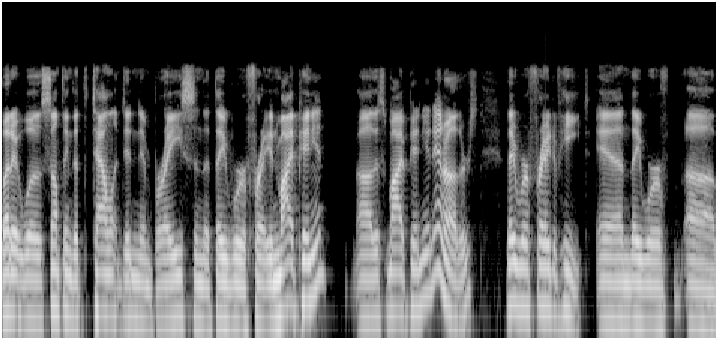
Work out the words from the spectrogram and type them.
but it was something that the talent didn't embrace, and that they were afraid. In my opinion, uh, this is my opinion, and others, they were afraid of heat, and they were, uh,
